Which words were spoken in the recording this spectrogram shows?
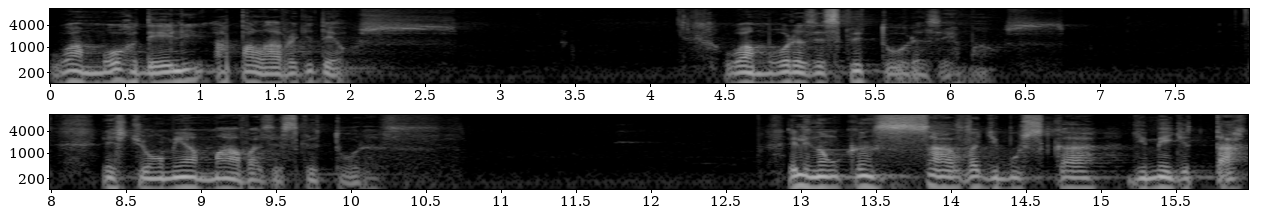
o amor dele à palavra de Deus. O amor às Escrituras, irmãos. Este homem amava as Escrituras. Ele não cansava de buscar, de meditar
